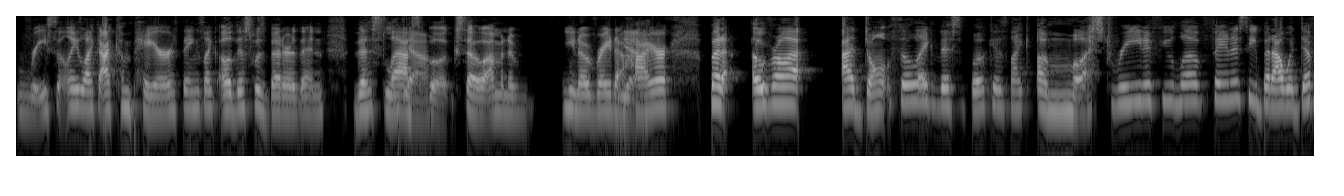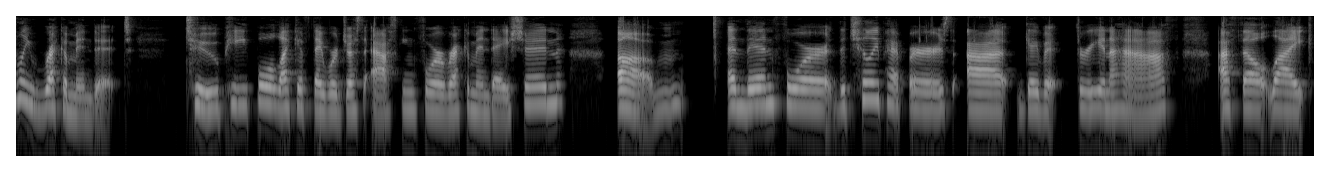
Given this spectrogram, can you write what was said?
recently. Like, I compare things. Like, oh, this was better than this last yeah. book, so I'm gonna, you know, rate it yeah. higher. But overall, I don't feel like this book is like a must read if you love fantasy, but I would definitely recommend it to people like if they were just asking for a recommendation. Um and then for the chili peppers, I gave it three and a half. I felt like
